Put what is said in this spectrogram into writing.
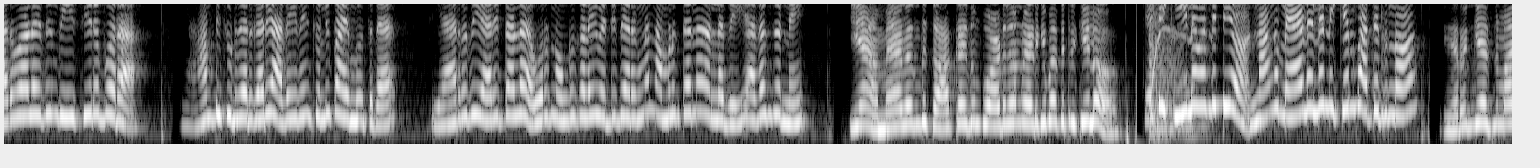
அருவாளை எதுவும் வீசிட போறா யாம்டி சுடிதார்காரி அதை இதையும் சொல்லி பயமுறுத்துற. ஏறது ஏறிட்டால ஒரு நொங்கு கலையை வெட்டிட்டு இறங்கினா நம்மளுக்கு தானே நல்லது. அதான் சொன்னேன். ஏன் மேல இருந்து காக்கா எதுவும் போடுதான்னு வேடிக்கை பார்த்துட்டு இருக்கீங்களோ எப்படி கீழே வந்துட்டியோ? நாங்க மேல எல்லாம் நிக்கன்னு பார்த்துட்டு இருந்தோம். இறங்கியாச்சுமா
